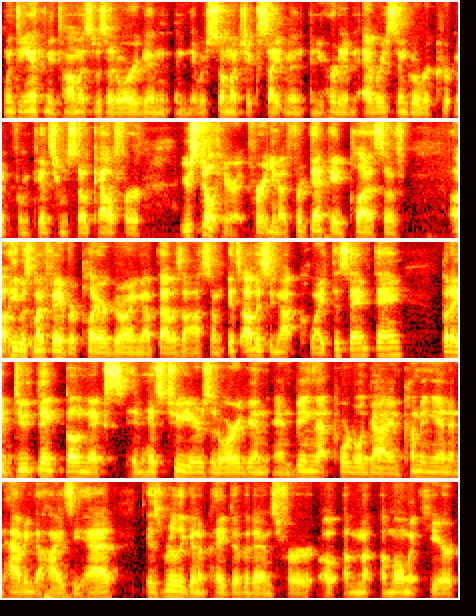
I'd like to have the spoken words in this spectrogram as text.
when DeAnthony Thomas was at Oregon and there was so much excitement and you heard it in every single recruitment from kids from SoCal for you still hear it for you know for decade plus of oh he was my favorite player growing up that was awesome. It's obviously not quite the same thing, but I do think Bo Nix in his two years at Oregon and being that portal guy and coming in and having the highs he had is really going to pay dividends for a, a, a moment here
